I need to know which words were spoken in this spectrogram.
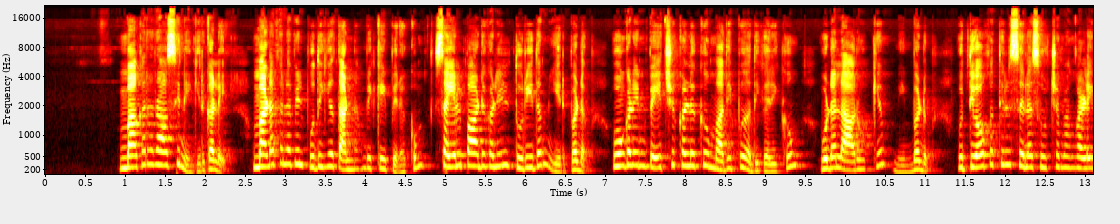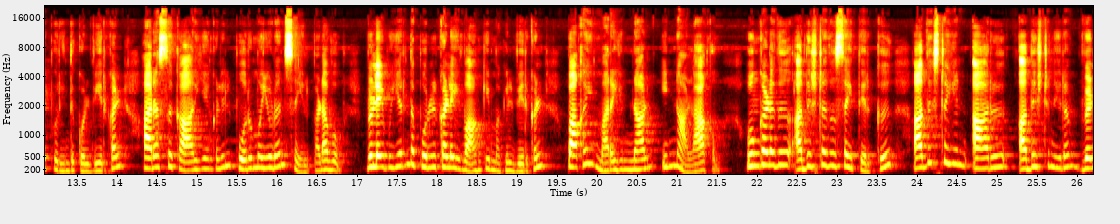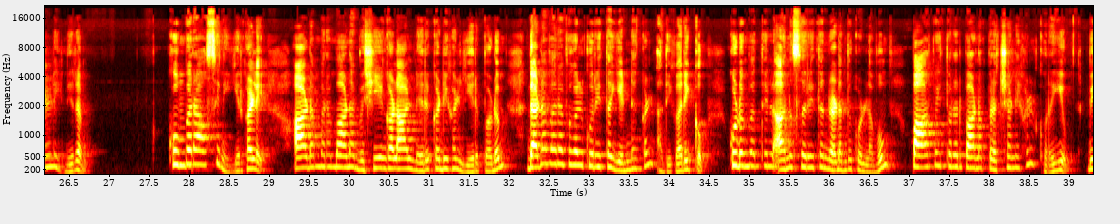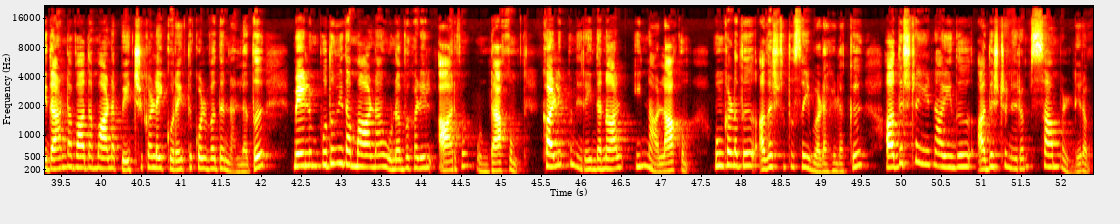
மகர ராசி நேயர்களே மனதளவில் புதிய தன்னம்பிக்கை பிறக்கும் செயல்பாடுகளில் துரிதம் ஏற்படும் உங்களின் பேச்சுக்களுக்கு மதிப்பு அதிகரிக்கும் உடல் ஆரோக்கியம் மேம்படும் உத்தியோகத்தில் சில சூட்சமங்களை புரிந்து கொள்வீர்கள் அரசு காரியங்களில் பொறுமையுடன் செயல்படவும் விலை உயர்ந்த பொருட்களை வாங்கி மகிழ்வீர்கள் பகை மறையும் நாள் இந்நாளாகும். உங்களது அதிர்ஷ்ட திசை தெற்கு அதிர்ஷ்ட எண் ஆறு அதிர்ஷ்ட நிறம் வெள்ளை நிறம். கும்பராசி நேயர்களே ஆடம்பரமான விஷயங்களால் நெருக்கடிகள் ஏற்படும் தனவரவுகள் குறித்த எண்ணங்கள் அதிகரிக்கும். குடும்பத்தில் அனுசரித்து நடந்து கொள்ளவும் பார்வை தொடர்பான பிரச்சனைகள் குறையும். விதாண்டவாதமான பேச்சுக்களை குறைத்துக் கொள்வது நல்லது. மேலும் புதுவிதமான உணவுகளில் ஆர்வம் உண்டாகும். கழிப்பு நிறைந்த நாள் இந்நாளாகும். உங்களது அதிர்ஷ்ட திசை வடகிழக்கு அதிர்ஷ்ட எண் ஐந்து அதிர்ஷ்ட நிறம் சாம்பல் நிறம்.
